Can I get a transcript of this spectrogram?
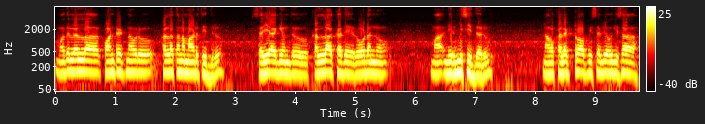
ಮೊದಲೆಲ್ಲ ಕಾಂಟ್ರಾಕ್ಟ್ನವರು ಕಳ್ಳತನ ಮಾಡುತ್ತಿದ್ದರು ಸರಿಯಾಗಿ ಒಂದು ಕಲ್ಲಾಕದೆ ರೋಡನ್ನು ಮಾ, ನಿರ್ಮಿಸಿದ್ದರು. ನಾವು ಕಲೆಕ್ಟ್ರ್ ಆಫೀಸಲ್ಲಿ ಹೋಗಿ ಸಹ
